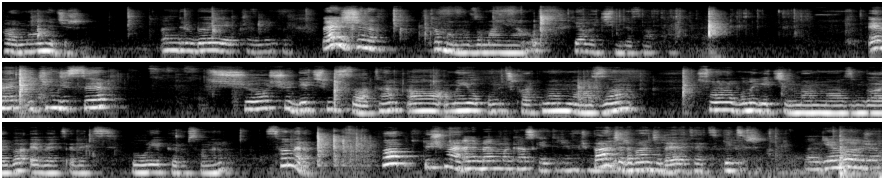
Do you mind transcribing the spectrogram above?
Parmağın acır. Anne dur böyle yapıyorum bekle. Ver şunu. Tamam o zaman ya. Of yağ içinde zaten. Evet ikincisi şu şu geçmiş zaten. Aa ama yok bunu çıkartmam lazım. Sonra bunu geçirmem lazım galiba. Evet evet doğru yapıyorum sanırım. Sanırım. Hop düşme. Anne ben makas getireyim çünkü. Bence de bence de evet evet getir. Ben Geliyorum.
